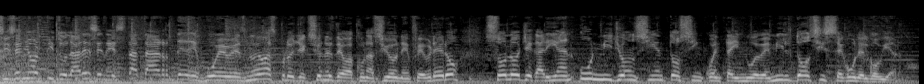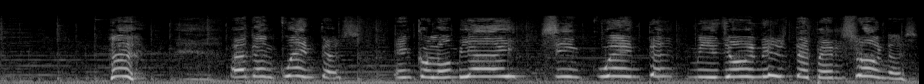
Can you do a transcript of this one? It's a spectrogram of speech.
Sí, señor, titulares en esta tarde de jueves. Nuevas proyecciones de vacunación. En febrero solo llegarían 1.159.000 dosis según el gobierno. Ah, Hagan cuentas. En Colombia hay 50 millones de personas.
